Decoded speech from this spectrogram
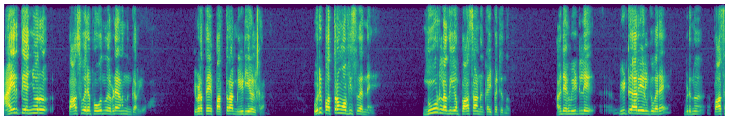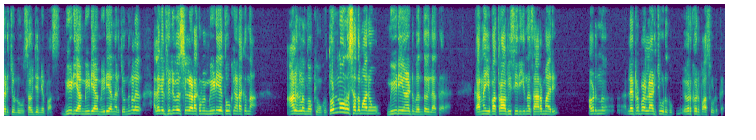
ആയിരത്തി അഞ്ഞൂറ് പാസ് വരെ പോകുന്നത് എവിടെയാണെന്ന് നിങ്ങൾക്കറിയോ? ഇവിടുത്തെ പത്ര മീഡിയകൾക്കാണ്. ഒരു പത്രം ഓഫീസ് തന്നെ നൂറിലധികം പാസ്സാണ് കൈപ്പറ്റുന്നത്. അവന്റെ വീട്ടിൽ വീട്ടുകാരികൾക്ക് വരെ ഇവിടുന്ന് പാസ് അടിച്ചുകൊണ്ട് പോകും സൗജന്യ പാസ്. മീഡിയ മീഡിയ മീഡിയ എന്ന് അടിച്ചു നിങ്ങൾ അല്ലെങ്കിൽ ഫിലിബസ്റ്റിൽ അടക്കുമ്പോൾ മീഡിയ തൂക്കി നടക്കുന്ന ആളുകളെ നോക്കി നോക്കും. തൊണ്ണൂറ് ശതമാനവും മീഡിയയുമായിട്ട് ബന്ധമില്ലാത്തവരാണ് കാരണം ഈ പത്ര ഓഫീസിൽ ഇരിക്കുന്ന സാറന്മാർ അവിടുന്ന് ലെറ്റർ പേരിൽ അടിച്ചു കൊടുക്കും. ഇവർക്കൊരു പാസ് കൊടുക്കാൻ.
